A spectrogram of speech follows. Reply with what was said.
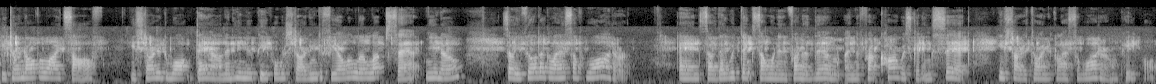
he turned all the lights off. He started to walk down, and he knew people were starting to feel a little upset, you know. So he filled a glass of water. And so they would think someone in front of them in the front car was getting sick. He started throwing a glass of water on people.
